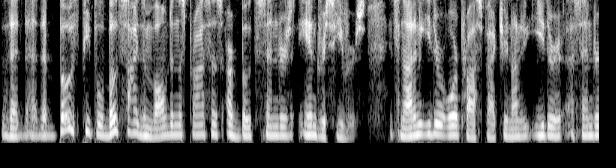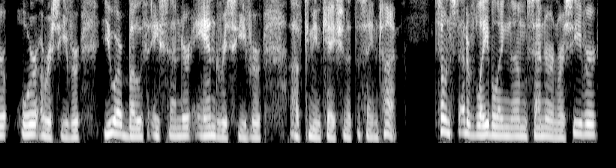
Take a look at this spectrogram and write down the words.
that uh, that both people, both sides involved in this process are both senders and receivers. It's not an either or prospect. You're not either a sender or a receiver. You are both a sender and receiver of communication at the same time. So instead of labeling them sender and receiver,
